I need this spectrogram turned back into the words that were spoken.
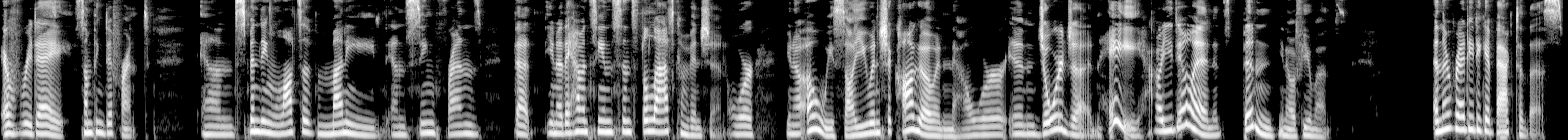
every day, something different. And spending lots of money and seeing friends that, you know, they haven't seen since the last convention or you know, oh, we saw you in Chicago and now we're in Georgia and hey, how are you doing? It's been, you know, a few months. And they're ready to get back to this.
